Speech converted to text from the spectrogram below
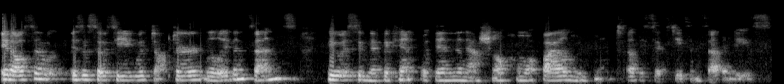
It also is associated with Dr. Lilli Vincenz, who is significant within the national homophile movement of the 60s and 70s.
